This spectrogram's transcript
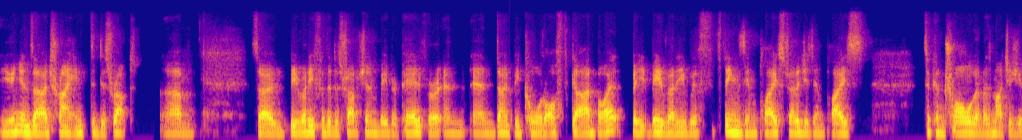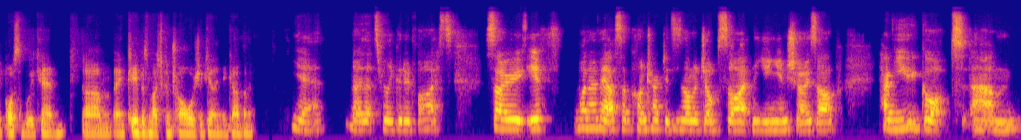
unions are trained to disrupt. Um, so be ready for the disruption, be prepared for it, and and don't be caught off guard by it. Be be ready with things in place, strategies in place to control them as much as you possibly can, um, and keep as much control as you can in your company. Yeah, no, that's really good advice. So if one of our subcontractors is on a job site and the union shows up, have you got um,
